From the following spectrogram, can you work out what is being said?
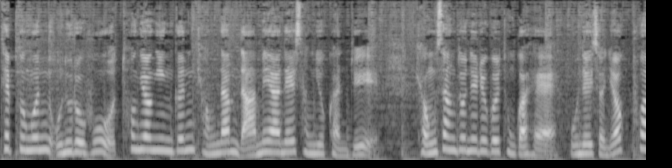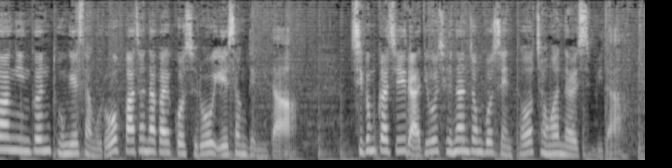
태풍은 오늘 오후 통영 인근 경남 남해안에 상륙한 뒤 경상도 내륙을 통과해 오늘 저녁 포항 인근 동해상으로 빠져나갈 것으로 예상됩니다. 지금까지 라디오 재난정보센터 정한나였습니다.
